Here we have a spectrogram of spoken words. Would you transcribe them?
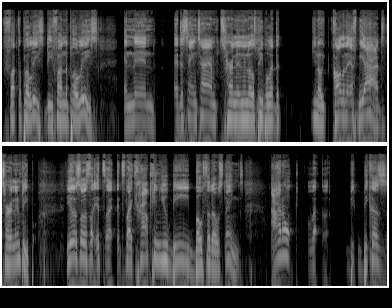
fuck the police, defund the police, and then at the same time turning in those people at the you know calling the FBI to turn in people. You know, so it's like it's like it's like how can you be both of those things? I don't because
